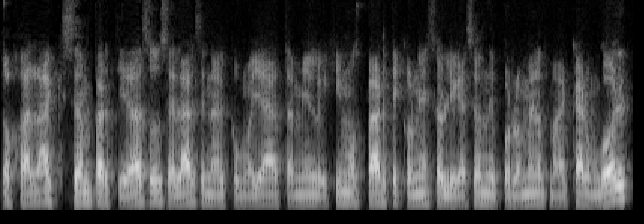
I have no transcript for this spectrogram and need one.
Ojalá que sean partidazos. El Arsenal, como ya también lo dijimos, parte con esa obligación de por lo menos marcar un gol.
